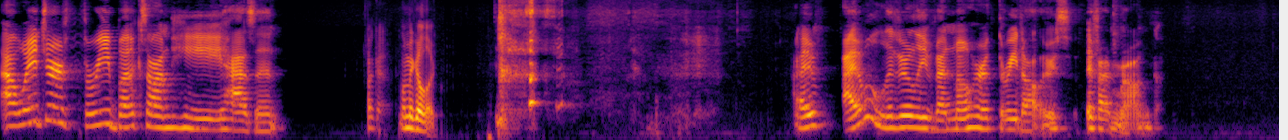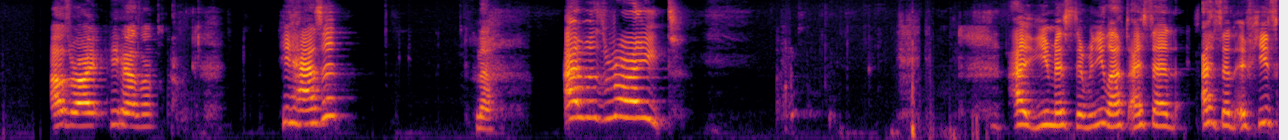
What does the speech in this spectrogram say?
I'll wager three bucks on he hasn't. Okay, let me go look. I I will literally Venmo her three dollars if I'm wrong. I was right. He hasn't. He hasn't? No. I was right. I you missed it when you left. I said I said if he's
